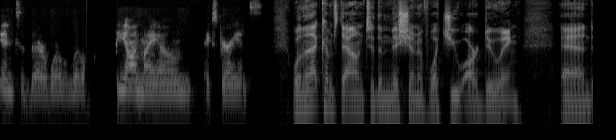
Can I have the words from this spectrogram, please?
into their world a little beyond my own experience. Well, then that comes down to the mission of what you are doing. And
